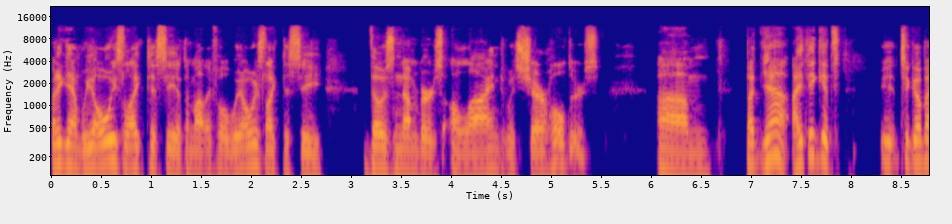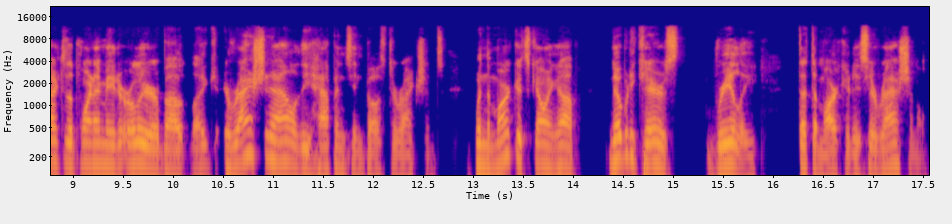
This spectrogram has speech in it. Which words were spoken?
but again, we always like to see at the Motley Fool, we always like to see those numbers aligned with shareholders. Um, but yeah, I think it's to go back to the point I made earlier about like irrationality happens in both directions. When the market's going up, nobody cares really that the market is irrational.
